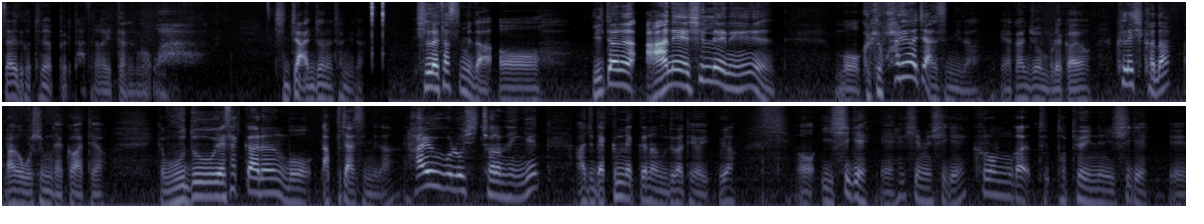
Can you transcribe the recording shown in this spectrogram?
사이드 커튼 에어백 다 들어가 있다는 거. 와. 진짜 안전한 차입니다. 실내 탔습니다. 어, 일단은 안에 실내는 뭐 그렇게 화려하지 않습니다. 약간 좀 뭐랄까요 클래식하다라고 보시면 될 것 같아요. 그러니까 우드의 색깔은 뭐 나쁘지 않습니다. high glossy처럼 생긴 아주 매끈매끈한 우드가 되어 있고요. 어, 이 시계 예, 핵심은 시계 크롬과 두- 덮여 있는 이 시계 예,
